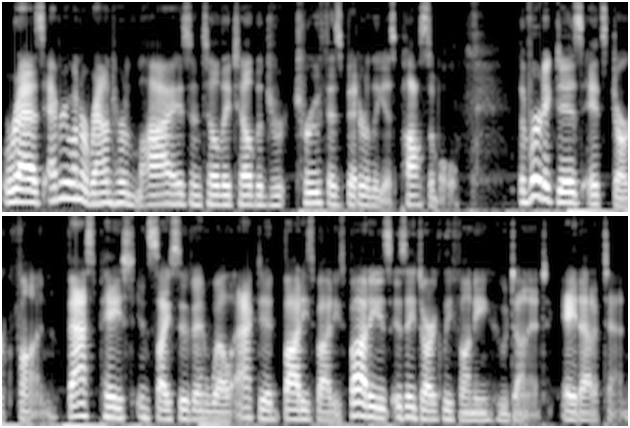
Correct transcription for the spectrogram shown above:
whereas everyone around her lies until they tell the dr- truth as bitterly as possible. The verdict is it's dark fun. Fast paced, incisive, and well acted, Bodies, Bodies, Bodies is a darkly funny whodunit. 8 out of 10.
